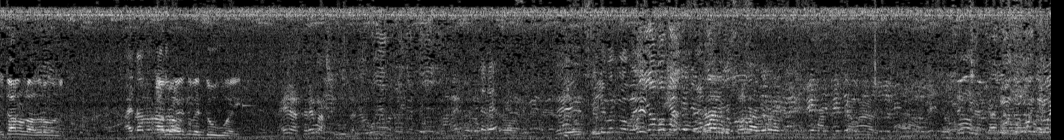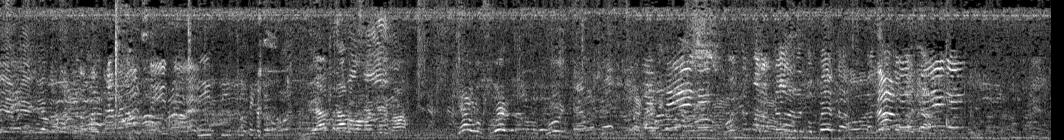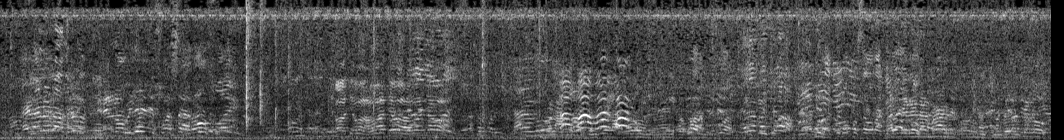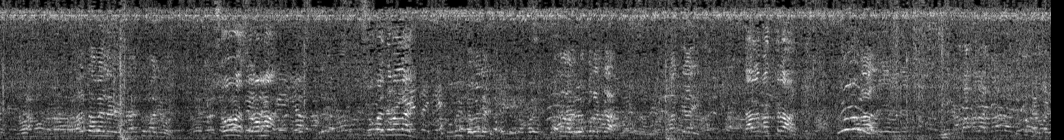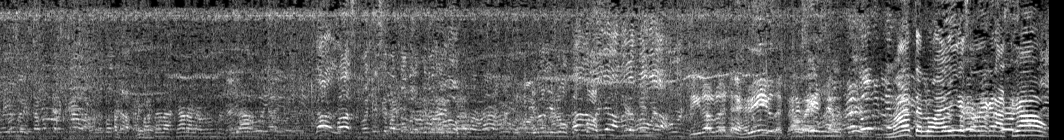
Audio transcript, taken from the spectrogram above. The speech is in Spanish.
Ahí están los ladrones. Ahí están los Ladrones ladrones. de verdugo ahí. Mira, tres basuras. Claro que son ladrones, maldita madre. Yo sé que acá Sí, sí, sí, te. Ya atrás lo van a llevar. Diablo, suéltalo, los dueños. Ponte para acá, de copeta. Para acá, para allá. Ahí van los ladrones. Miren los bien, eso azaroso ahí. Dale. Dale para atrás. Donde el diablo. Dale. Tíralo en el río de cabeza. Mátenlo ahí, ese desgraciado.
